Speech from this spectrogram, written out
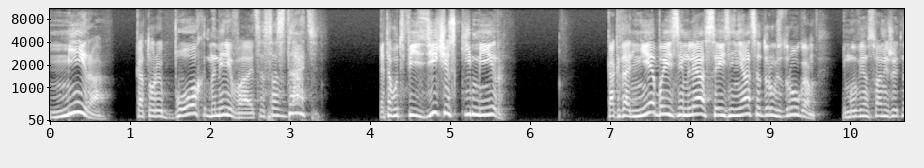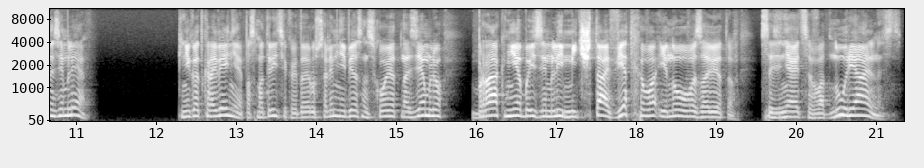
мира, который Бог намеревается создать. Это будет физический мир, когда небо и земля соединятся друг с другом, и мы будем с вами жить на земле. Книга Откровения, посмотрите, когда Иерусалим небесный сходит на землю, брак неба и земли, мечта Ветхого и Нового Заветов соединяется в одну реальность,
